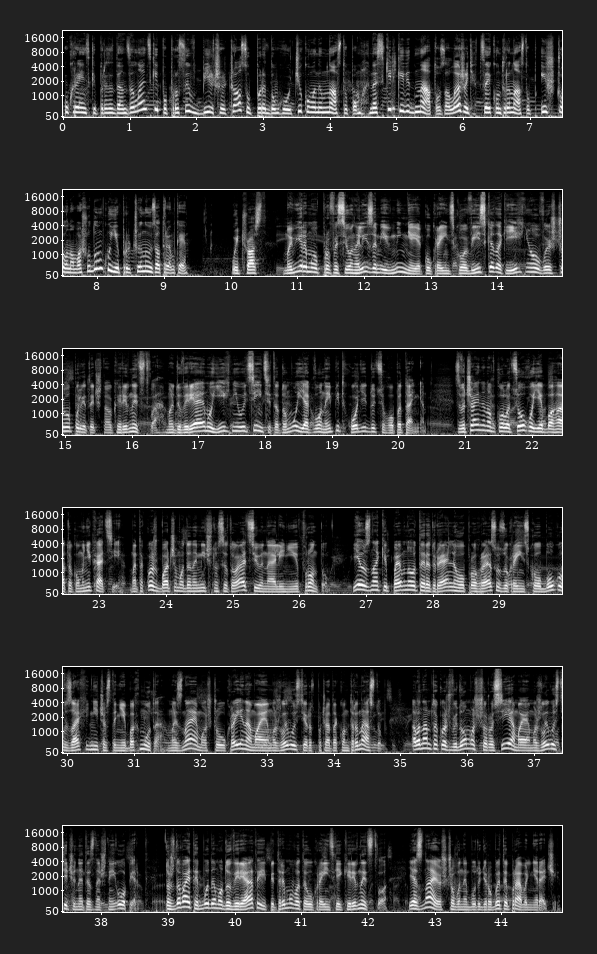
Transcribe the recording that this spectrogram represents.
Український президент Зеленський попросив більше часу перед довгоочікуваним наступом. Наскільки від НАТО залежить цей контрнаступ, і що на вашу думку є причиною затримки? Ми віримо в професіоналізм і вміння як українського війська, так і їхнього вищого політичного керівництва. Ми довіряємо їхній оцінці та тому, як вони підходять до цього питання. Звичайно, навколо цього є багато комунікації. Ми також бачимо динамічну ситуацію на лінії фронту. Є ознаки певного територіального прогресу з українського боку в західній частині Бахмута. Ми знаємо, що Україна має можливості розпочати контрнаступ, але нам також відомо, що Росія має можливості чинити значний опір. Тож давайте будемо довіряти і підтримувати українське керівництво. Я знаю, що вони будуть робити правильні речі.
